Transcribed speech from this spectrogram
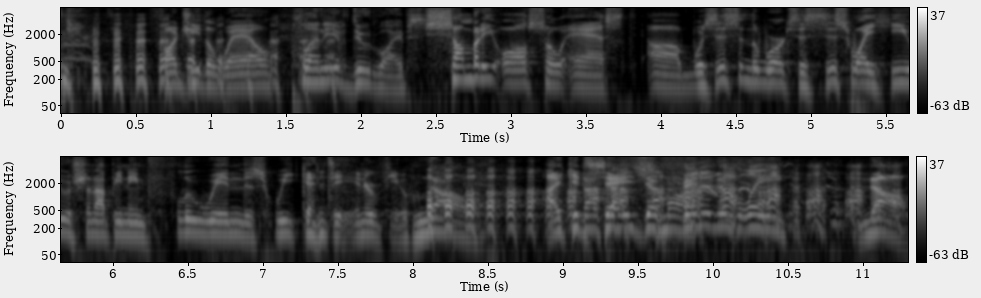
Fudgie the whale. Plenty of dude wipes. Somebody also asked, uh, was this in the works? Is this why he who should not be named flew in this weekend to interview? No. I can say definitively, no,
